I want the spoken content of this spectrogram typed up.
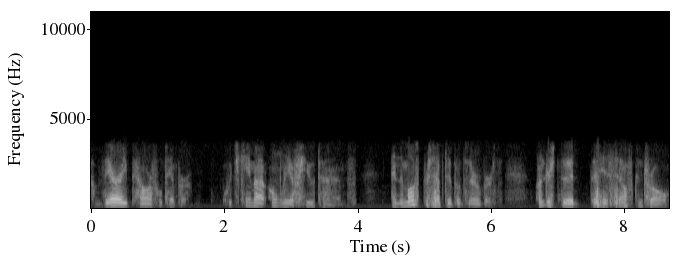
a very powerful temper, which came out only a few times, and the most perceptive observers understood that his self-control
